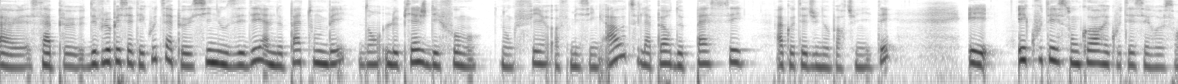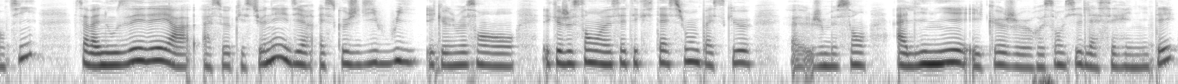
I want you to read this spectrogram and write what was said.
Euh, ça peut développer cette écoute, ça peut aussi nous aider à ne pas tomber dans le piège des faux mots. Donc fear of missing out, la peur de passer à côté d'une opportunité. Et écouter son corps, écouter ses ressentis, ça va nous aider à, se questionner et dire est-ce que je dis oui et que je me sens et que je sens euh, cette excitation parce que euh, je me sens alignée et que je ressens aussi de la sérénité?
